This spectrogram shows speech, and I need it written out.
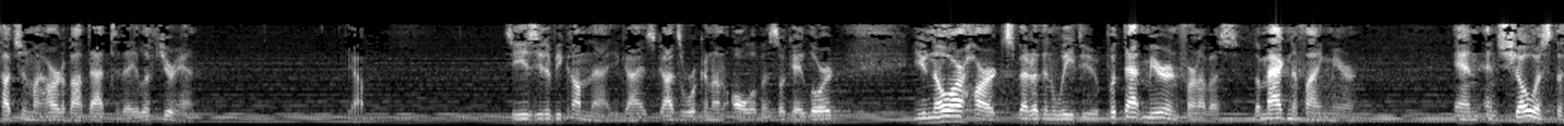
touching my heart about that today. Lift your hand. Yeah. It's easy to become that, you guys. God's working on all of us. Okay, Lord. You know our hearts better than we do. Put that mirror in front of us, the magnifying mirror, and, and show us the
